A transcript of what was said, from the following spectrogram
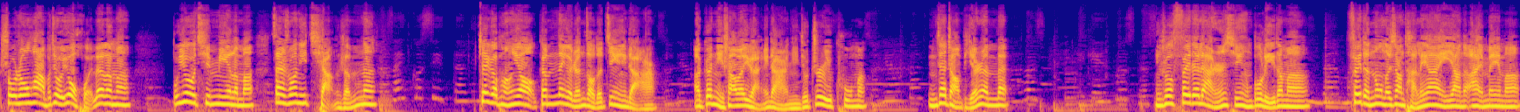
说说话，不就又回来了吗？不又亲密了吗？再说你抢什么呢？这个朋友跟那个人走得近一点儿，啊，跟你稍微远一点儿，你就至于哭吗？你再找别人呗。你说非得俩人形影不离的吗？非得弄得像谈恋爱一样的暧昧吗？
